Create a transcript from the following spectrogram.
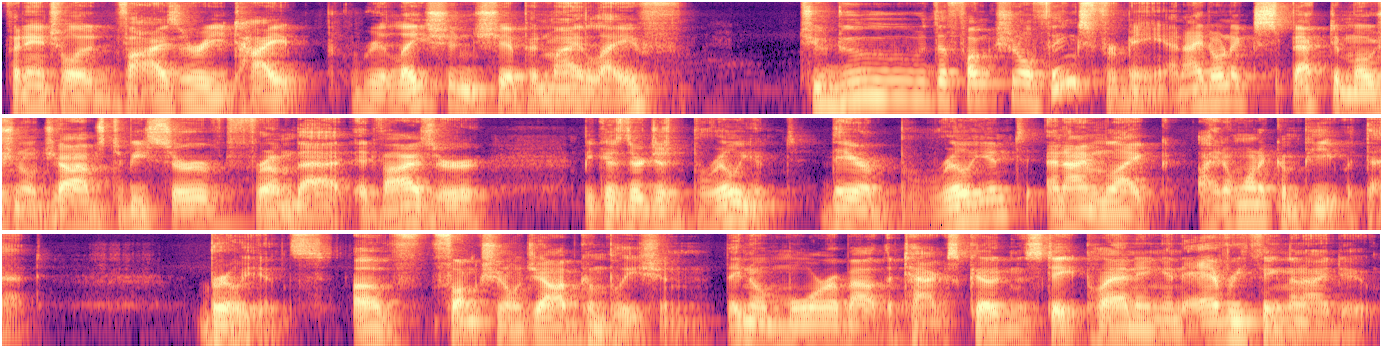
financial advisory type relationship in my life to do the functional things for me. And I don't expect emotional jobs to be served from that advisor because they're just brilliant. They are brilliant. And I'm like, I don't want to compete with that brilliance of functional job completion. They know more about the tax code and estate planning and everything than I do.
